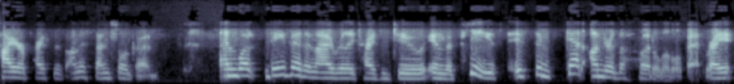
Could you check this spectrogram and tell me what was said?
higher prices on essential goods. And what David and I really tried to do in the piece is to get under the hood a little bit, right?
